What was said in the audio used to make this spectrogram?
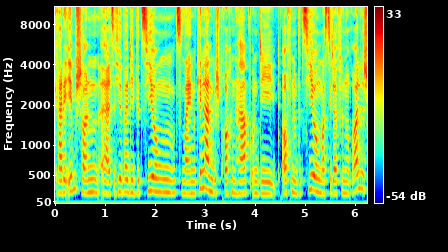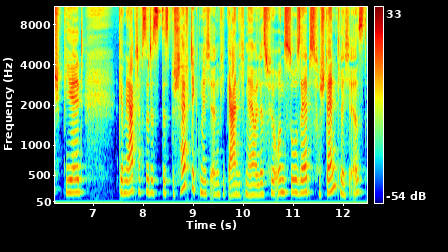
gerade eben schon, äh, als ich über die Beziehung zu meinen Kindern gesprochen habe und die offene Beziehung, was die da für eine Rolle spielt, gemerkt habe, so das, das beschäftigt mich irgendwie gar nicht mehr, weil das für uns so selbstverständlich ist.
